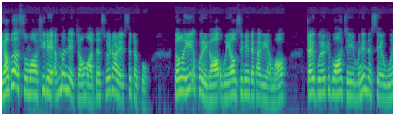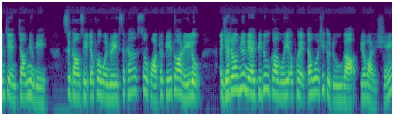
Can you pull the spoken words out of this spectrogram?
မြောက်ဘက်အစွန်မှာရှိတဲ့အမှတ်နှစ်ကျောင်းမှာတက်ဆွဲထားတဲ့စစ်တပ်ကိုဒေါ်လာရေးအဖွဲ့တွေကဝင်ရောက်စီးနင်းတက်ခတ်ခဲ့ရမှာတိုက်ပွဲဖြစ်ပွားချိန်မိနစ်20ဝန်းကျင်ကြာမြင့်ပြီး စစ်ကောင်စီတပ်ဖွဲ့ဝင်တွေစခန်းဆွန့်ခွာထွက်ပြေးသွားတယ်လို့အရတော်မြို့နယ်ပြည်သူ့ကာကွယ်ရေးအဖွဲ့တာဝန်ရှိသူတို့ကပြောပါတယ်ရှင်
